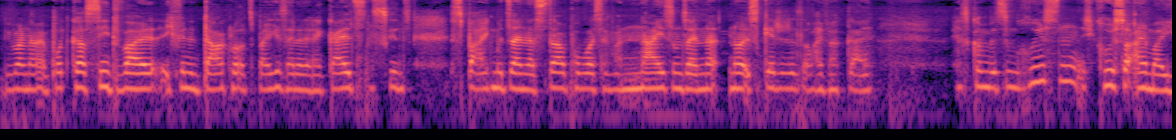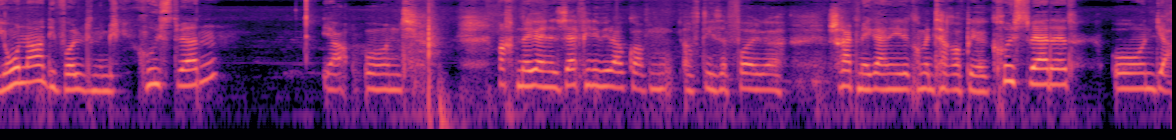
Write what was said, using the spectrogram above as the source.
wie man in meinem Podcast sieht, weil ich finde Dark Lord Spike ist einer der geilsten Skins. Spike mit seiner Star Power ist einfach nice und sein neues Gadget ist auch einfach geil. Jetzt kommen wir zum Grüßen. Ich grüße einmal Jona, die wollte nämlich gegrüßt werden. Ja, und macht mir gerne sehr viele Wiedergaben auf diese Folge. Schreibt mir gerne in die Kommentare, ob ihr gegrüßt werdet. Und ja,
